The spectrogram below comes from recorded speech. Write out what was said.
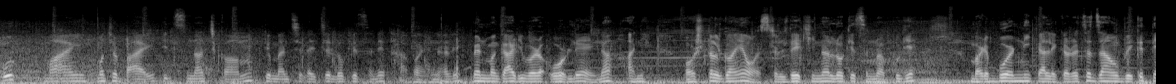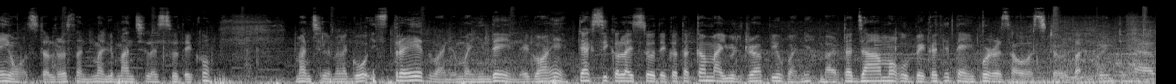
booked my motorbike. It's not come. त्यो मान्छेलाई चाहिँ लोकेसनै थाहा भएन अरे म गाडीबाट ओर्लेँ होइन अनि होस्टेल गएँ होस्टेल देखिनँ लोकेसनमा पुगेँ भरे बोर्ड निकालेको रहेछ जहाँ उभिएको त्यहीँ होस्टेल रहेछ अनि मैले मान्छेलाई सोधेको मान्छेले मलाई गो स्ट्रेट भन्यो म हिँड्दै हिँड्दै गएँ। ट्याक्सीको लागि सोधेको त कम आई विल ड्रप यु भन्यो। भरे त जहाँ म उभिएको थिएँ त्यहीँ पो रहेछ होस्टेल त going to have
